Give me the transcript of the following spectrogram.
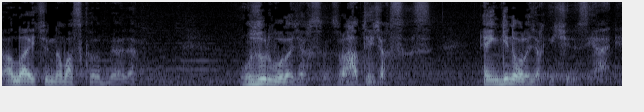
Allah için namaz kılın böyle. Huzur bulacaksınız, rahatlayacaksınız. Engin olacak içiniz yani.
